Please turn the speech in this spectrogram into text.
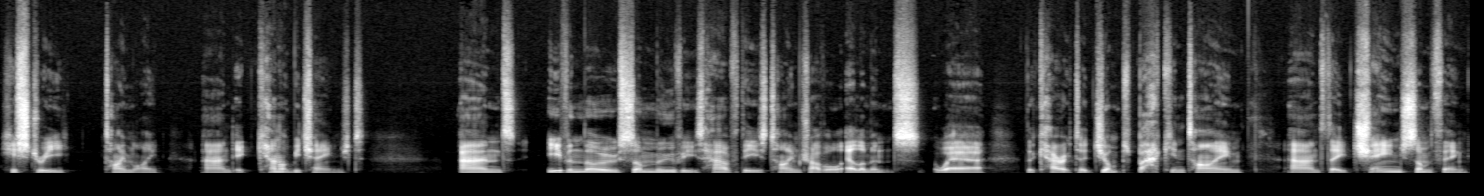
history timeline and it cannot be changed. And even though some movies have these time travel elements where the character jumps back in time and they change something,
